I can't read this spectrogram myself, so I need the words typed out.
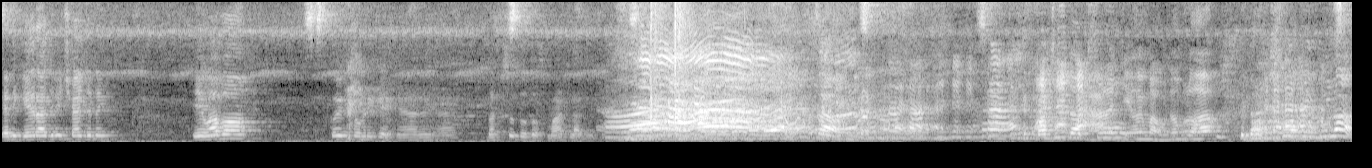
એની ગેરહાજરી છે જ નહીં. એવામાં કોઈ છોકરી કહે કે, અરે હા દક્ષુ તો તો સ્માર્ટ લાગે. છે." પછી દક્ષુ દક્ષુ પીપુલા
